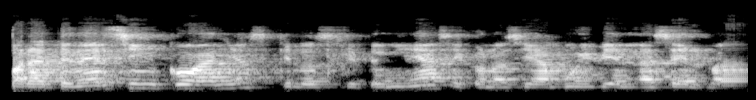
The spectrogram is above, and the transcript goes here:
para tener cinco años, que los que tenía, se conocía muy bien la selva.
